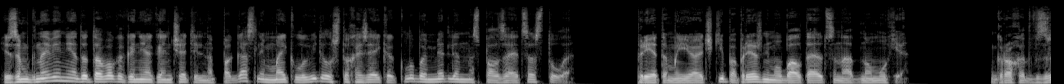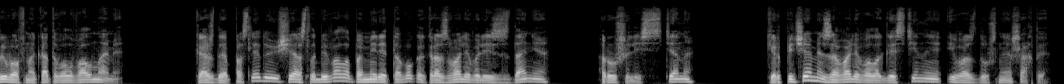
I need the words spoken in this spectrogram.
и за мгновение до того, как они окончательно погасли, Майкл увидел, что хозяйка клуба медленно сползает со стула. При этом ее очки по-прежнему болтаются на одном ухе. Грохот взрывов накатывал волнами. Каждая последующая ослабевала по мере того, как разваливались здания, рушились стены, Кирпичами заваливало гостиные и воздушные шахты.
